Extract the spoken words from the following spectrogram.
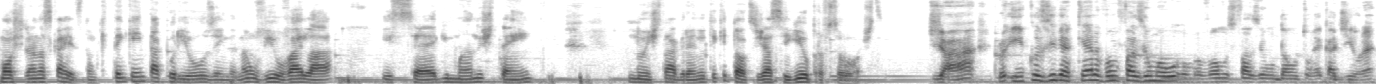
mostrando as carretas. Então, tem quem está curioso ainda não viu, vai lá e segue Manos Tem no Instagram e no TikTok. Você já seguiu, professor Washington? Já. Inclusive, quero, vamos fazer uma. Vamos fazer um, dar um, um recadinho, né?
